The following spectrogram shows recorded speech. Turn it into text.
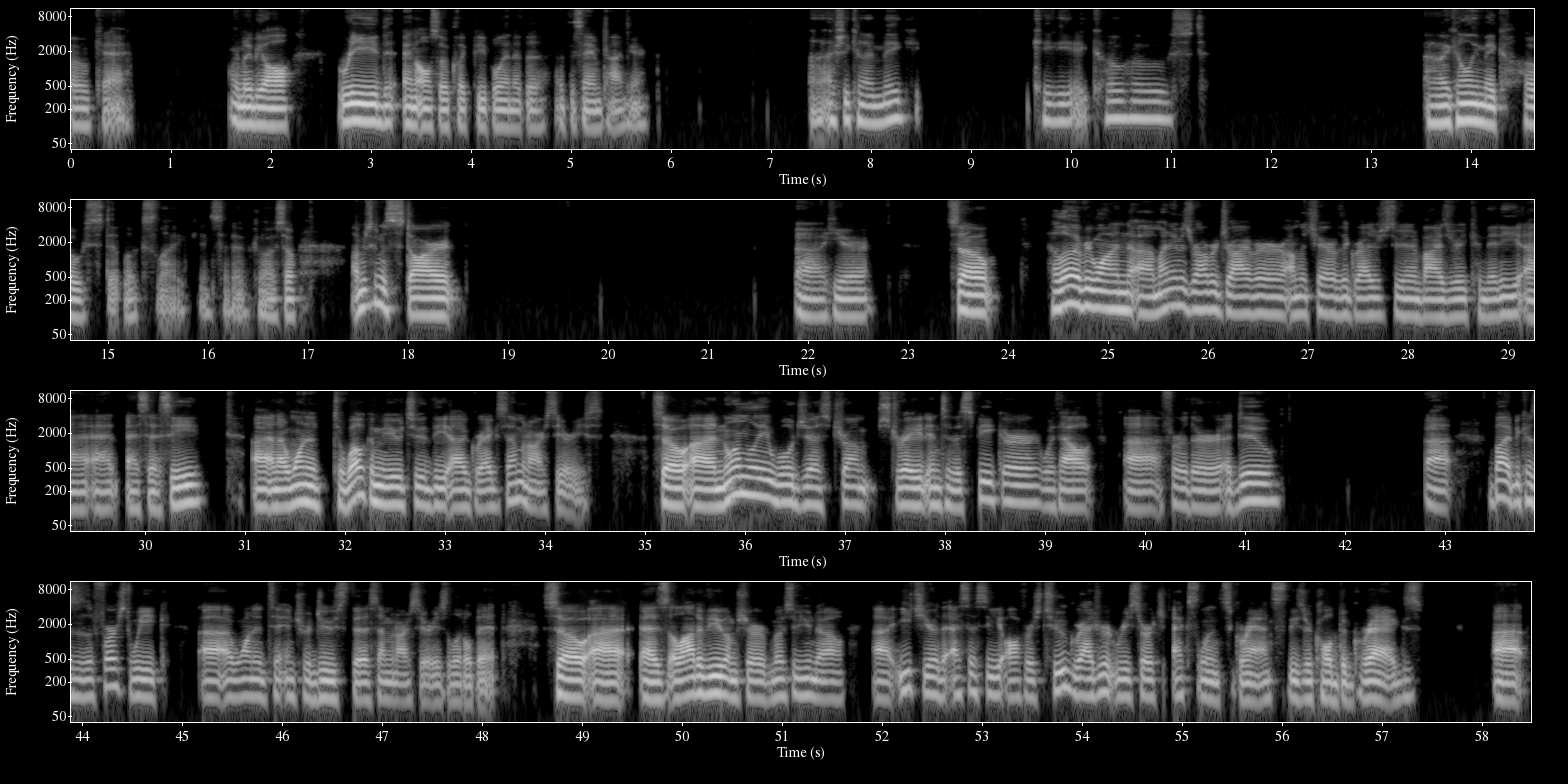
Okay. Or maybe I'll read and also click people in at the at the same time here. Uh, actually, can I make Katie a co-host? Uh, I can only make host, it looks like, instead of co-host. So I'm just going to start uh, here. So hello, everyone. Uh, my name is Robert Driver. I'm the chair of the Graduate Student Advisory Committee uh, at SSE. Uh, and I wanted to welcome you to the uh, Greg Seminar Series. So uh, normally we'll just jump straight into the speaker without further ado. but because of the first week, I wanted to introduce the seminar series a little bit. So as a lot of you, I'm sure most of you know, uh, each year, the SSE offers two graduate research excellence grants. These are called the GREGs, uh,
